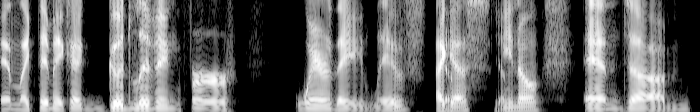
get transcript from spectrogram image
and like they make a good living for where they live, I Yep, guess, yep. you know? And um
